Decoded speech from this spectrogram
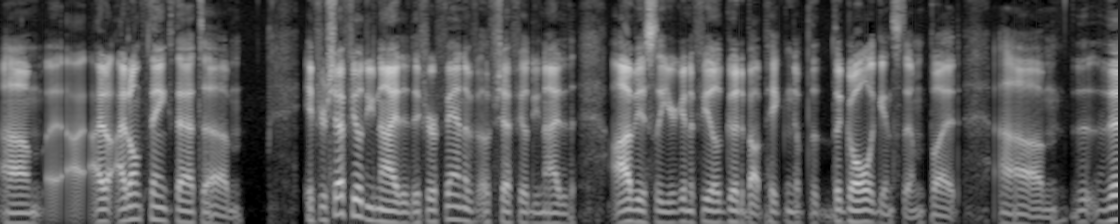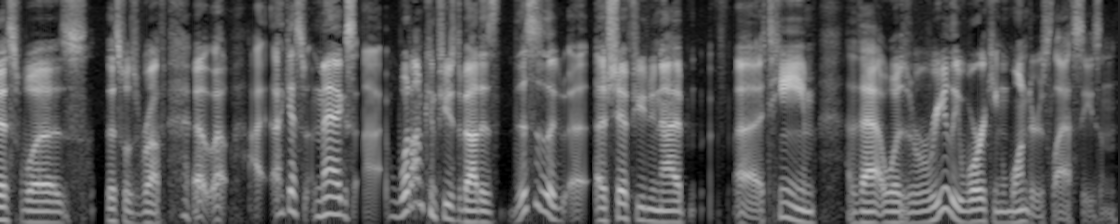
Um, I I don't think that um if you're Sheffield United, if you're a fan of, of Sheffield United, obviously you're going to feel good about picking up the, the goal against them. But um, th- this was this was rough. Uh, well, I, I, guess Mags, uh, what I'm confused about is this is a, a Sheffield United uh, team that was really working wonders last season.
